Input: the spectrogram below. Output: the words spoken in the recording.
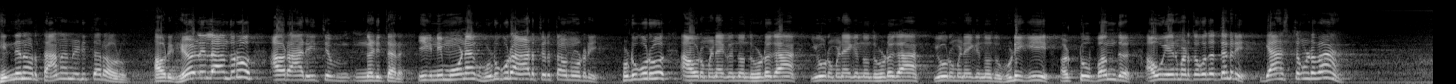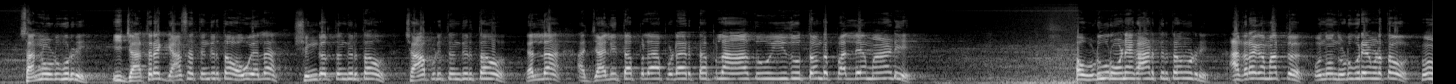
ಹಿಂದಿನವ್ರು ತಾನೇ ನಡೀತಾರೆ ಅವರು. ಅವ್ರಿಗೆ ಹೇಳಿಲ್ಲ ಅಂದರೂ ಅವ್ರು ಆ ರೀತಿ ನಡೀತಾರೆ. ಈಗ ನಿಮ್ಮ ಓಣ್ಯಾಗ ಹುಡುಗರು ಆಡ್ತಿರ್ತಾವೆ ನೋಡ್ರಿ. ಹುಡುಗರು ಅವ್ರ ಮನೆಗಿಂದೊಂದು ಹುಡುಗ, ಇವ್ರ ಮನೆಗಿಂದೊಂದು ಹುಡುಗ, ಇವ್ರ ಮನೆಗಿಂದೊಂದು ಹುಡುಗಿ, ಅಟ್ಟು ಬಂದು ಅವು ಏನು ಮಾಡ್ತಾ ಗೊತ್ತೇನ್ರಿ ಗ್ಯಾಸ್ ತೊಗೊಂಡವ? ಸಣ್ಣ ಹುಡುಗರು ರೀ ಈ ಜಾತ್ರೆಗೆ ಗ್ಯಾಸ ತಂದಿರ್ತಾವೆ, ಅವು ಎಲ್ಲ ಶಿಂಗಲ್ ತಂದಿರ್ತಾವೆ ಚಾಪುಡಿ ತಂದಿರ್ತಾವೆ, ಎಲ್ಲ ಆ ಜಾಲಿ ತಪ್ಪಲ ಪುಡಾರಿ ತಪ್ಪಲ ಅದು ಇದು ತಂದು ಪಲ್ಯ ಮಾಡಿ ಅವು ಹುಡುಗರು ಓಣ್ಯಾಗ ಆಡ್ತಿರ್ತಾವ ನೋಡ್ರಿ. ಅದ್ರಾಗ ಮತ್ತೆ ಒಂದೊಂದು ಹುಡುಗರು ಏನು ಮಾಡ್ತಾವ? ಹ್ಞೂ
